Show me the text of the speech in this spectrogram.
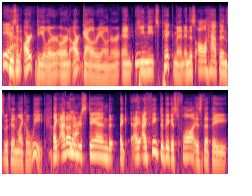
Yeah. Who's an art dealer or an art gallery owner, and he mm-hmm. meets Pickman, and this all happens within like a week. Like I don't Yeah. understand. Like I, I think the biggest flaw is that they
